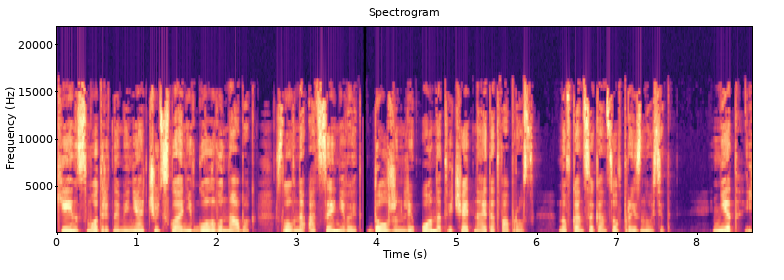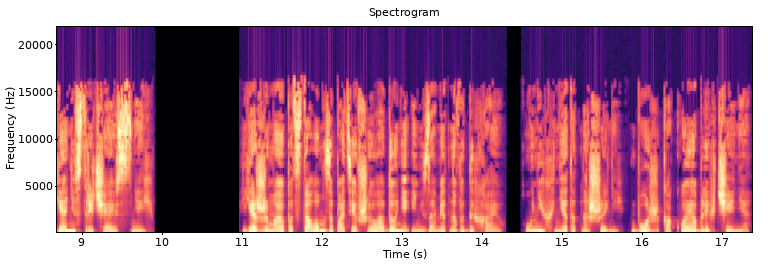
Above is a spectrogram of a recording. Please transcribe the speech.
Кейн смотрит на меня, чуть склонив голову на бок, словно оценивает, должен ли он отвечать на этот вопрос, но в конце концов произносит. «Нет, я не встречаюсь с ней». Я сжимаю под столом запотевшие ладони и незаметно выдыхаю. У них нет отношений. Боже, какое облегчение.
